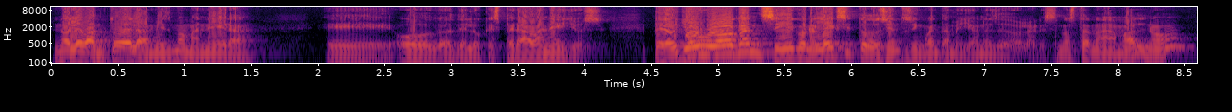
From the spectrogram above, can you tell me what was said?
no levantó de la misma manera o de lo que esperaban ellos. Pero Joe Rogan sigue con el éxito, 250 millones de dólares. No está nada mal, ¿no?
